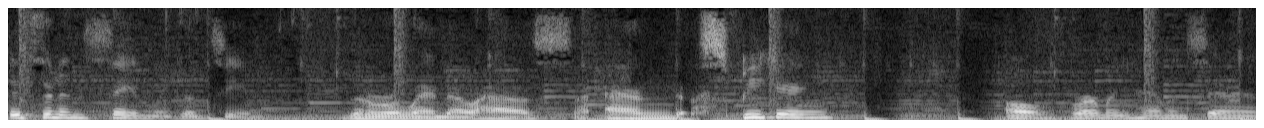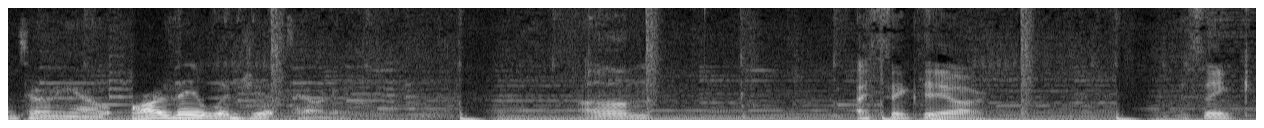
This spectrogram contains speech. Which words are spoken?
it's an insanely good team that Orlando has. And speaking of Birmingham and San Antonio, are they legit, Tony? Um, I think they are. I think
